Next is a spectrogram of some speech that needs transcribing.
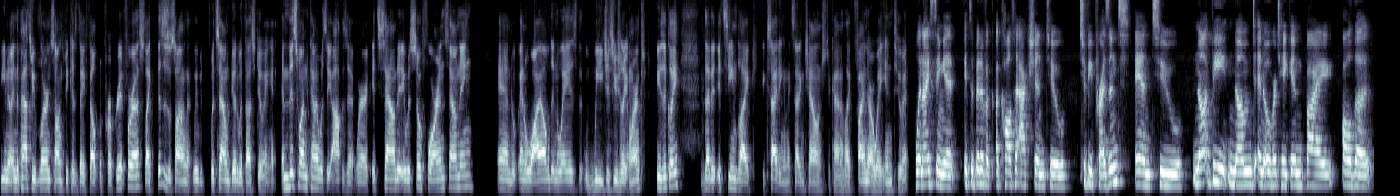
You know, in the past we've learned songs because they felt appropriate for us. Like this is a song that we would, would sound good with us doing it. And this one kind of was the opposite where it sounded it was so foreign sounding and and wild in ways that we just usually aren't musically that it, it seemed like exciting an exciting challenge to kind of like find our way into it. When i sing it it's a bit of a, a call to action to to be present and to not be numbed and overtaken by all the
